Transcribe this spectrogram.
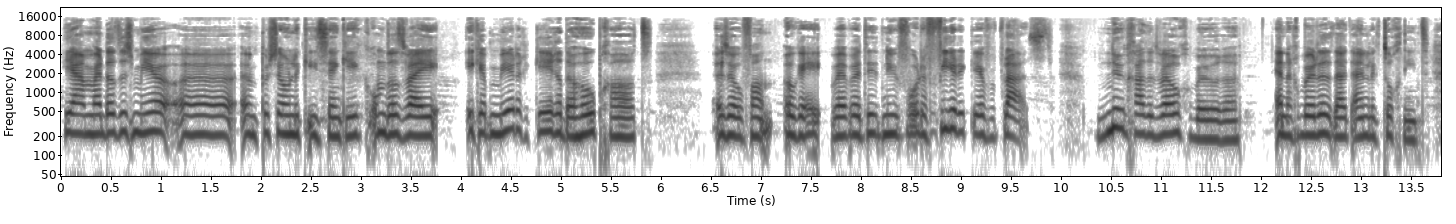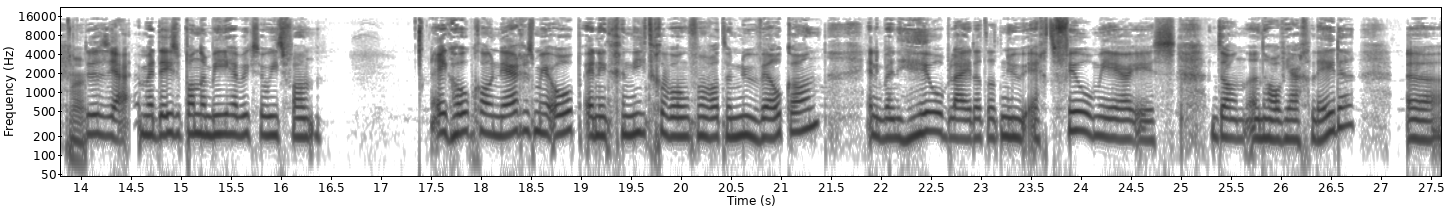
Ja, maar dat is meer eh, een persoonlijk iets, denk ik. Omdat wij, ik heb meerdere keren de hoop gehad. eh, Zo van, oké, we hebben dit nu voor de vierde keer verplaatst. Nu gaat het wel gebeuren. En dan gebeurde het uiteindelijk toch niet. Nee. Dus ja, met deze pandemie heb ik zoiets van... Ik hoop gewoon nergens meer op. En ik geniet gewoon van wat er nu wel kan. En ik ben heel blij dat dat nu echt veel meer is dan een half jaar geleden. Eh,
